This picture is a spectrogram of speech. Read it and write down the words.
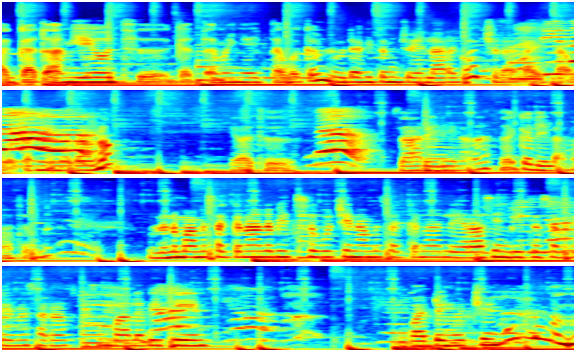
አጋጣሚ የህይወት ገጠመኝ አይታወቅም ለወደፊትም ጆይ ላደርገው ይችላል አይታወቅም የሚኖረው ነው ህይወት ዛሬ ሌላ ናት ነገ ሌላ ናትና ሁሉንም አመሰግናለሁ። ቤተሰቦቼን አመሰግናለሁ። የራሴን ቤተሰብ ላይ የመሰረቱትን ባለቤቴን፣ ጓደኞቼን፣ ሁሉንም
